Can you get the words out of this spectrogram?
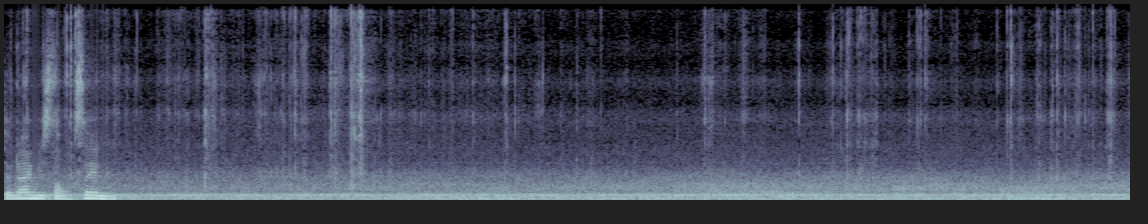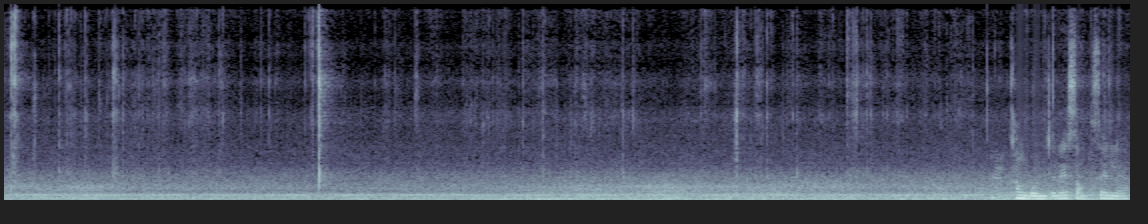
จะได้มีสองเส้น ข้างบ นจะได้สองเส้นแล้ว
